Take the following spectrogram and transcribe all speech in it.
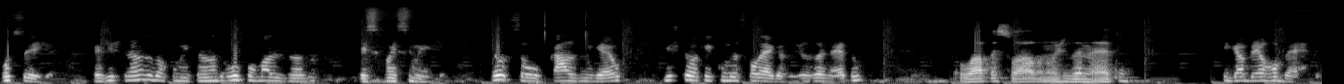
ou seja, registrando, documentando ou formalizando esse conhecimento. Eu sou o Carlos Miguel e estou aqui com meus colegas José Neto. Olá pessoal, meu nome é José Neto e Gabriel Roberto.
